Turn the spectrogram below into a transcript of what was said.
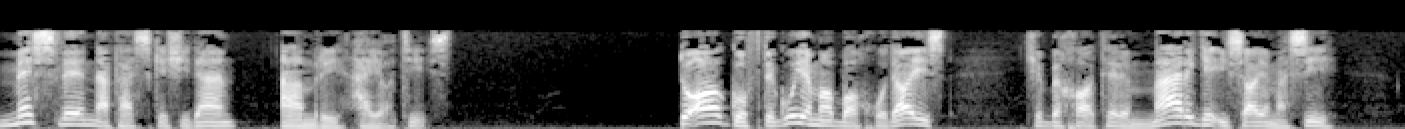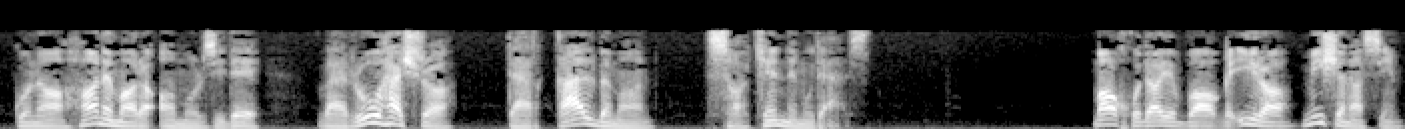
مثل نفس کشیدن امری حیاتی است. دعا گفتگوی ما با خدایی است که به خاطر مرگ عیسی مسیح گناهان ما را آمرزیده و روحش را در قلبمان ساکن نموده است. ما خدای واقعی را می‌شناسیم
